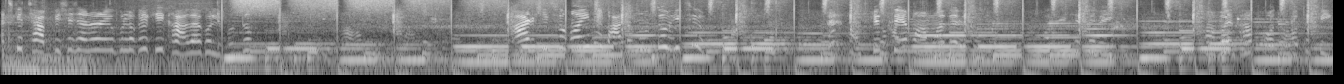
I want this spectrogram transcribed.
আজকে ছাব্বিশে জানুয়ারি উপলক্ষে কি খাওয়া দাওয়া করলি বন্ধু? আর কিছু হয়নি, ভালো মন্দ কিছু? আজকে সেম আমাদের। সবাই ভাব কত কত পিকনিক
